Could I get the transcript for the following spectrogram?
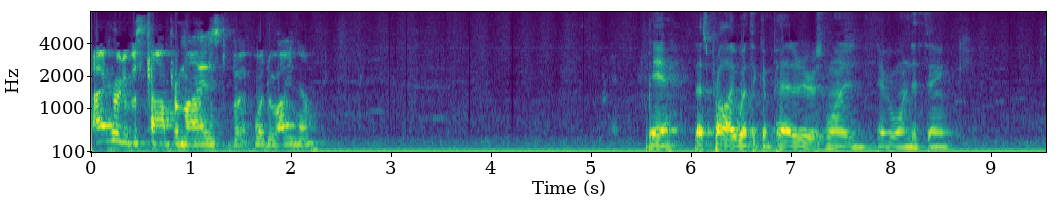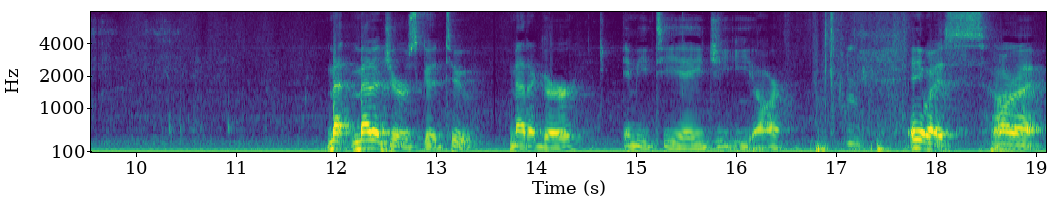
I heard it was compromised, but what do I know? Yeah, that's probably what the competitors wanted everyone to think. Met- Metager is good too. Metager, M E T A G E R. Anyways, all right.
